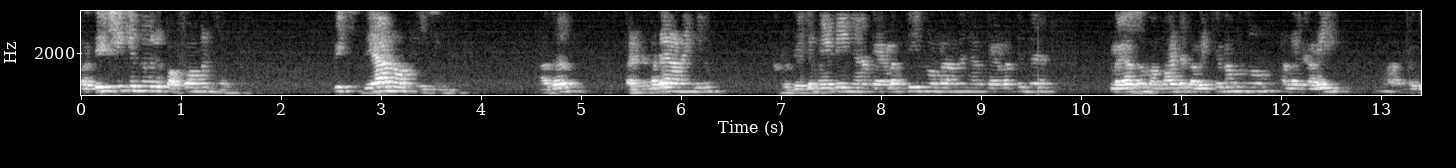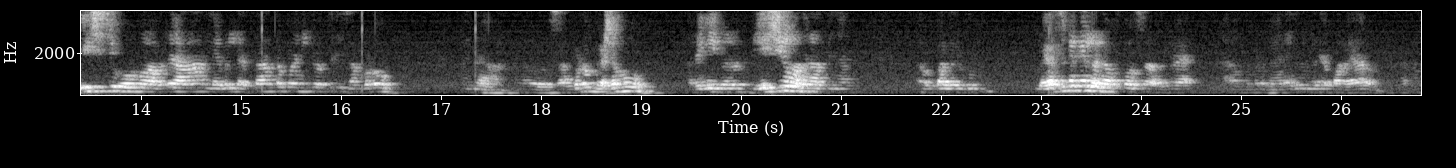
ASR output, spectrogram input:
പ്രതീക്ഷിക്കുന്ന ഒരു പെർഫോമൻസ് ഉണ്ട്. Which they are not teaching അത് കണ്ണുകടയാണെങ്കിലും പ്രത്യേകിച്ച് മേ ബി ഞാൻ കേരളത്തിൽ നിന്നുള്ളതാണ് ഞാൻ കേരളത്തിന്റെ പ്ലെയേഴ്സ് നന്നായിട്ട് കളിക്കണമെന്നും അല്ലെ കളി പ്രതീക്ഷിച്ചു പോകുമ്പോൾ അവർ ആ ലെവലിൽ എത്താത്തപ്പോൾ എനിക്ക് ഒത്തിരി സങ്കടവും പിന്നെ സങ്കടവും വിഷമവും അല്ലെങ്കിൽ ഇവർ ദേഷ്യവും അതിനകത്ത് ഞാൻ പലർക്കും പ്ലെയേഴ്സിന്റെ കയ്യിലല്ല ഓഫ് അവരുടെ നമ്മുടെ മാനേജ്മെന്റൊക്കെ പറയാറുണ്ട്. കാരണം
